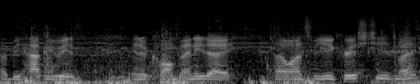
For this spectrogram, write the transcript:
I'd be happy with in a comp any day. That one's for you, Chris. Cheers, mate.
